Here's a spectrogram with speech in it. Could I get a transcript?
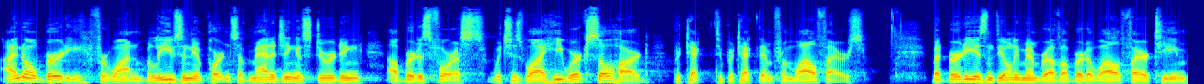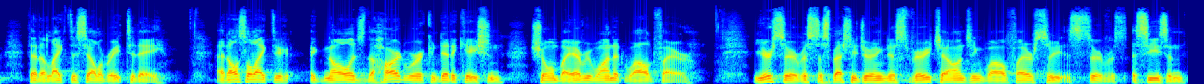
I know Bertie, for one, believes in the importance of managing and stewarding Alberta's forests, which is why he works so hard protect, to protect them from wildfires. But Bertie isn't the only member of Alberta Wildfire Team that I'd like to celebrate today. I'd also like to acknowledge the hard work and dedication shown by everyone at Wildfire. Your service, especially during this very challenging wildfire service uh, season,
